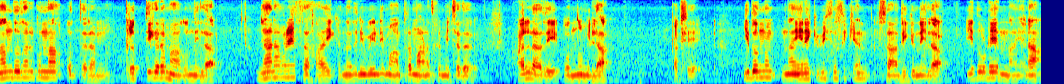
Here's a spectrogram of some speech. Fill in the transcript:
നന്ദു നൽകുന്ന ഉത്തരം തൃപ്തികരമാകുന്നില്ല. ഞാൻ അവനെ സഹായിക്കുന്നതിന് വേണ്ടി മാത്രമാണ് ശ്രമിച്ചത്. അല്ലാതെ ഒന്നുമില്ല. പക്ഷേ ഇതൊന്നും നയനയ്ക്ക് വിശ്വസിക്കാൻ സാധിക്കുന്നില്ല. ഇതോടെ നയന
